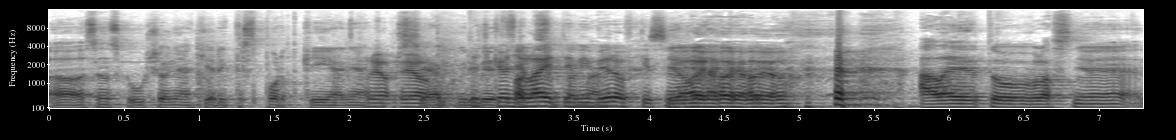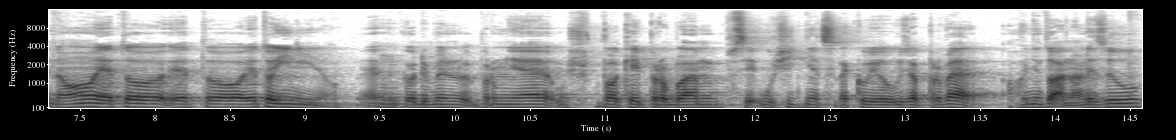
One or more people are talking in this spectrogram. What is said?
uh, jsem zkoušel nějaké Ritter Sportky a nějaké jo, prostě jo. jako kdyby Teďka dělají ty výběrovky. Jo, jo, jo, jo. Ale je to vlastně, no, je to, je to, je to jiný, no. Hmm. Jako kdyby pro mě už velký problém si užít něco takového, už za prvé hodně to analyzuju,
